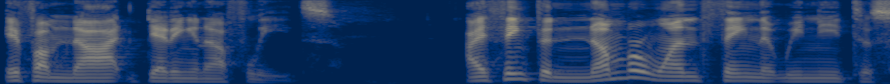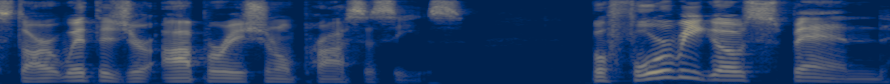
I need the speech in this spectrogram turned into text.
if I'm not getting enough leads? I think the number one thing that we need to start with is your operational processes. Before we go spend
